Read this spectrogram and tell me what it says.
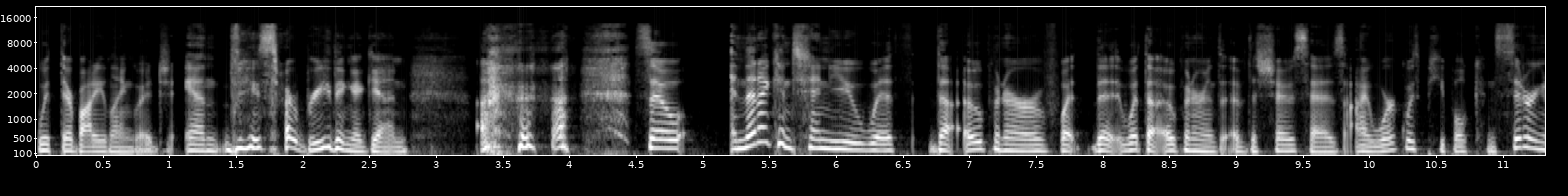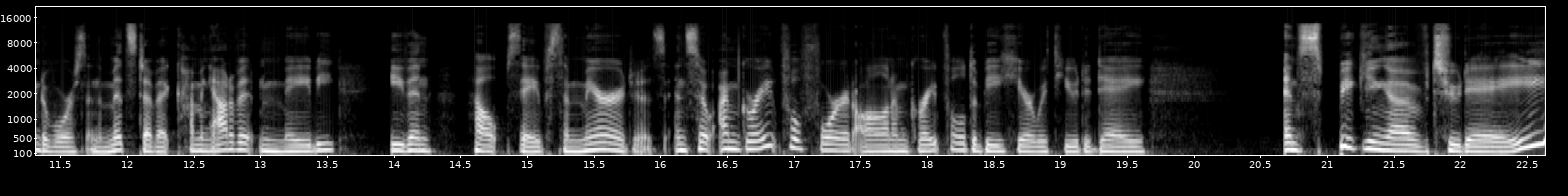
with their body language, and they start breathing again. so, and then I continue with the opener of what the what the opener of the show says. I work with people considering divorce in the midst of it, coming out of it, maybe even help save some marriages. And so I'm grateful for it all, and I'm grateful to be here with you today and speaking of today,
